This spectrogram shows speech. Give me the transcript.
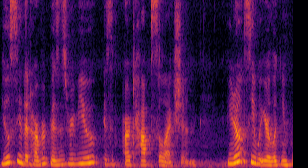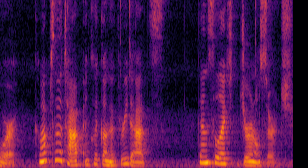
You'll see that Harvard Business Review is our top selection. If you don't see what you're looking for, come up to the top and click on the three dots, then select Journal Search.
